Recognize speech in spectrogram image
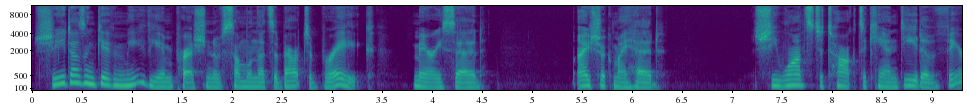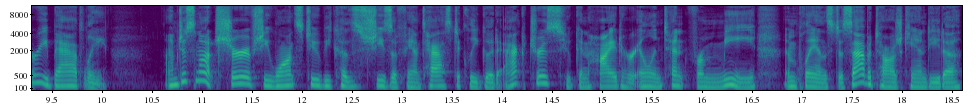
She doesn't give me the impression of someone that's about to break, Mary said. I shook my head. She wants to talk to Candida very badly. I'm just not sure if she wants to because she's a fantastically good actress who can hide her ill intent from me and plans to sabotage Candida,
